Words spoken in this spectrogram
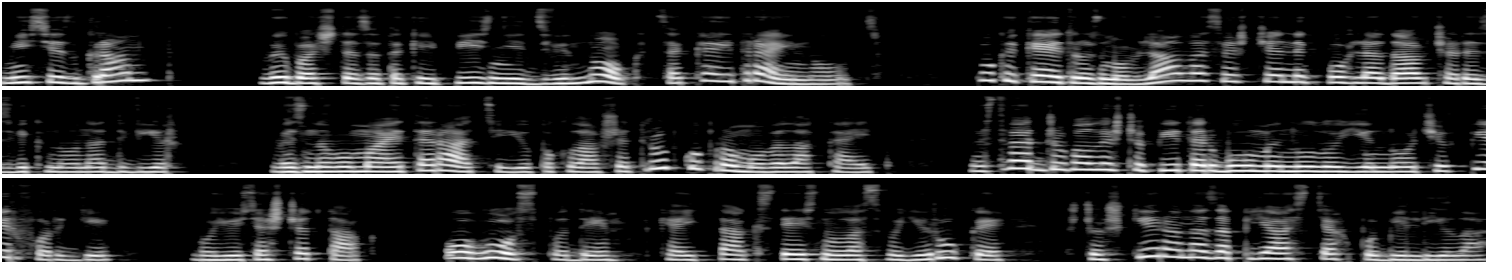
Місіс Грант, вибачте, за такий пізній дзвінок, це Кейт Рейнолдс. Поки Кейт розмовляла, священник поглядав через вікно на двір. Ви знову маєте рацію, поклавши трубку, промовила Кейт. Ви стверджували, що Пітер був минулої ночі в Пірфорді. Боюся, що так. О, Господи, Кейт так стиснула свої руки, що шкіра на зап'ястях побіліла.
